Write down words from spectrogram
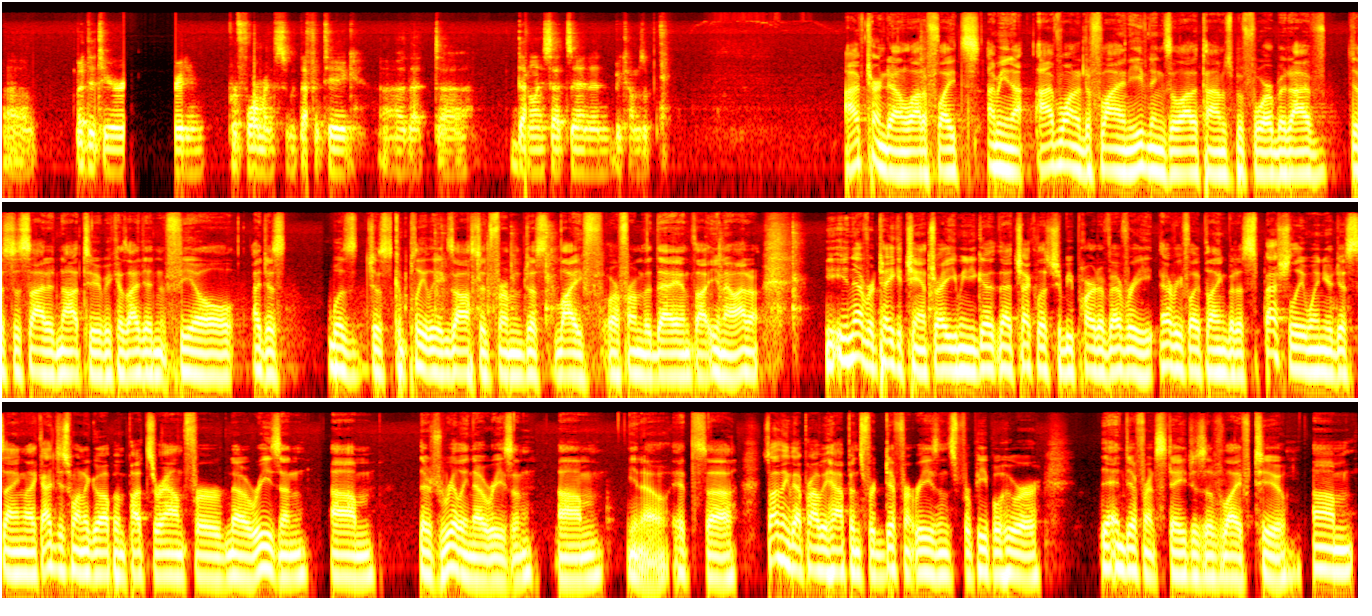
um, a deteriorating performance with that fatigue uh, that uh, definitely sets in and becomes a I've turned down a lot of flights. I mean, I've wanted to fly in evenings a lot of times before, but I've just decided not to because I didn't feel, I just was just completely exhausted from just life or from the day and thought, you know, I don't, you, never take a chance, right? You mean you go, that checklist should be part of every, every flight planning, but especially when you're just saying like, I just want to go up and putz around for no reason. Um, there's really no reason. Um, you know, it's, uh, so I think that probably happens for different reasons for people who are, in different stages of life too. Um,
